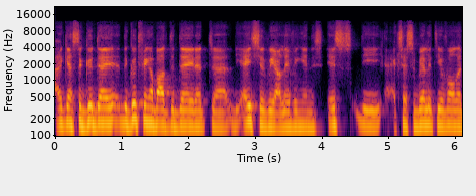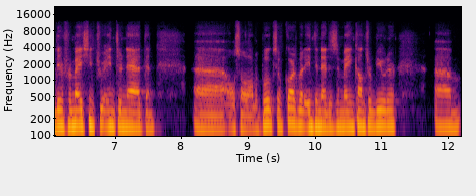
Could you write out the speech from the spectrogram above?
I guess the good day, the good thing about the day that uh, the age that we are living in is, is the accessibility of all that information through internet and uh, also a lot of books, of course. But internet is the main contributor. Um,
